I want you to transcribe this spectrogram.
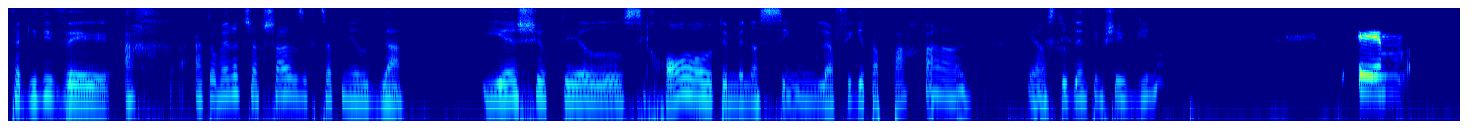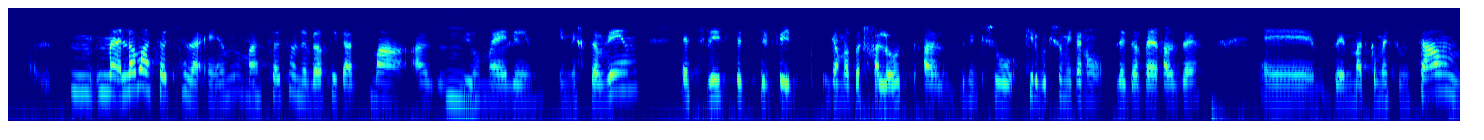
תגידי, ואת אומרת שעכשיו זה קצת נרגע. יש יותר שיחות, הם מנסים להפיג את הפחד, הסטודנטים שהפגינו? לא מהצד שלהם, מהצד של האוניברסיטה עצמה, אז הוציאו מיילים עם מכתבים. אצלי ספציפית גם אדריכלות, אז ביקשו, כאילו ביקשו מאיתנו לדבר על זה במתקה מצומצם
